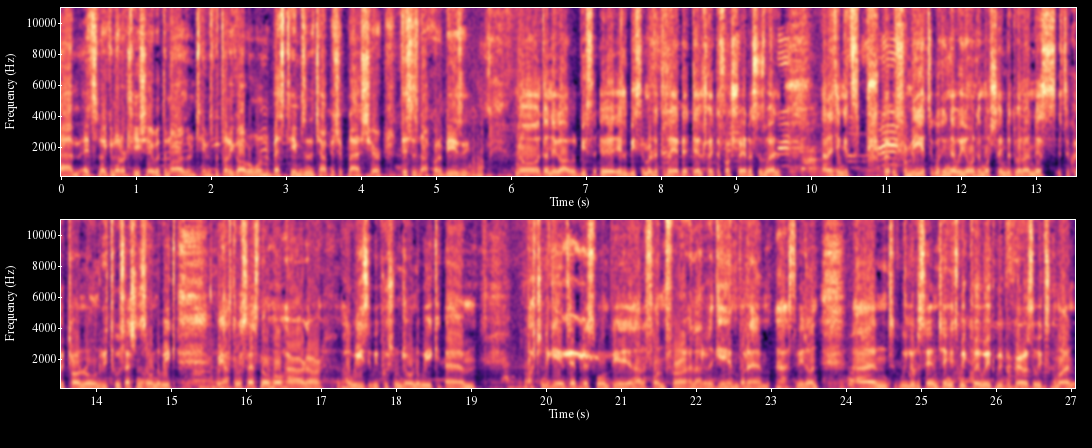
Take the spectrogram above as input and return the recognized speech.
Um, it's like another cliche with the northern teams, but Donegal were one of the best teams in the championship last year. This is not going to be easy. No, Donegal will be. Uh, it'll be similar to today. They, will try to frustrate us as well. And I think it's uh, for me, it's a good thing that we don't have much time to dwell on this. It's a quick turnaround. We two sessions during the week. We have to assess now how hard or how easy we push them during the week. Um, watching the game tape of this won't be a lot of fun for a lot of the game, but um, it has to be done. And we do the same thing. It's week by week. We prepare as the weeks come on.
